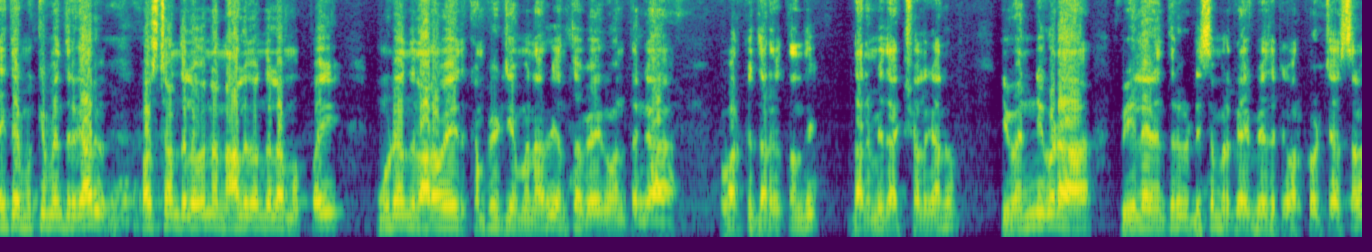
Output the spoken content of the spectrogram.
అయితే ముఖ్యమంత్రి గారు ఫస్ట్ అందులో ఉన్న నాలుగు వందల ముప్పై మూడు వందల అరవై ఐదు కంప్లీట్ చేయమన్నారు. ఎంతో వేగవంతంగా వర్క్ జరుగుతుంది దాని మీద యాక్చువల్గాను ఇవన్నీ కూడా వీలైనంత వరకు డిసెంబర్కి అయిపోయేది వర్కౌట్ చేస్తాం.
